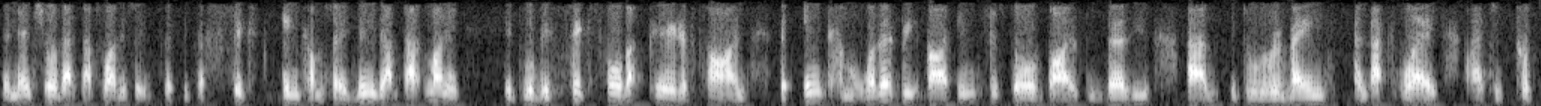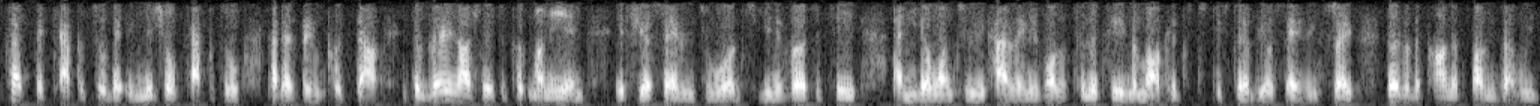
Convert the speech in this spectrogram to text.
they make sure that that's why they say it's a, it's a fixed income. So it means that that money, it will be fixed for that period of time the income, whether it be by interest or by value, um, it will remain that way uh, to protect the capital, the initial capital that has been put down. It's a very nice way to put money in if you're saving towards university and you don't want to have any volatility in the market to disturb your savings. So those are the kind of funds that we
